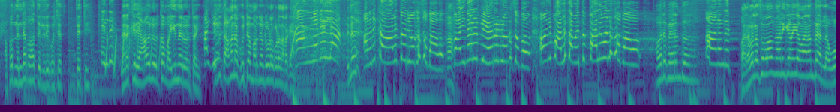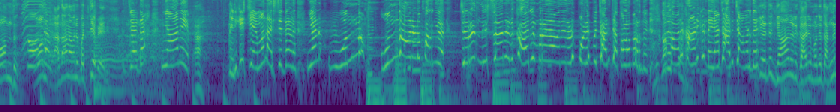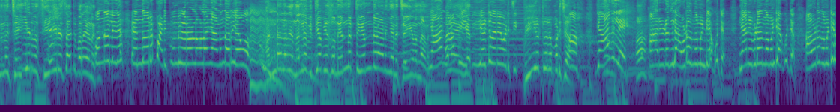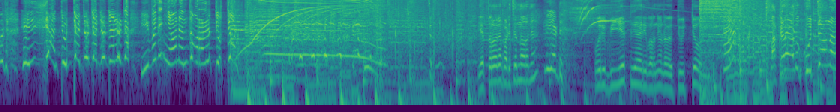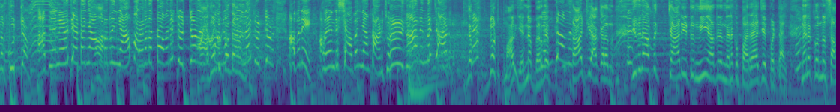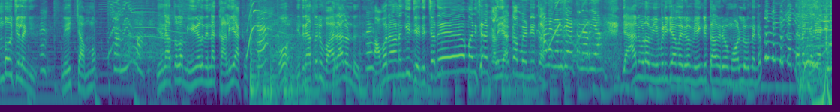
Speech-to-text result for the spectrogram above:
അപ്പൊ നിന്റെ ഭാഗത്തില്ലേ കൊച്ചെ തെറ്റ്? എന്ത് നിനക്ക് രാവിലെ ഒരുത്തം വൈകുന്നേരം ഒരുത്തൻ. ഇത് എന്നിട്ട് അവനെ കുറ്റം പറഞ്ഞോണ്ട് കൂടെ കൂടെ നടക്കണം അങ്ങനെയല്ല പിന്നെ? അവന് കാലത്ത് ഒരു വക സ്വഭാവം. വൈകുന്നേരം വേറൊരു രോഗ സ്വഭാവം. അവന് പല സമയത്തും പല പല സ്വഭാവം. അവന്റെ പേരെന്താ ആനന്ദൻ പല പല സ്വഭാവം കാണിക്കണമെങ്കിൽ അവൻ അനന്തല്ല ഓന്ത്. ഓന്ത്. അതാണ് അവന് പറ്റിയ പേര്. ചേട്ടാ ഞാനേ. എനിക്ക് ക്ഷമ നശിച്ചിട്ടാണ്. ഞാൻ ഒന്നും ഒന്നും അവനോട് പറഞ്ഞു ചെറിയ നിസ്സാര ഒരു കാര്യം പറയാൻ അവൻ എന്നോട് പൊഴപ്പ് ചാടിച്ചാത്തോളം പറഞ്ഞു. അപ്പൊ അവനെ കാണിക്കണ്ടേ? ഞാൻ ചാടിച്ചാവണത്. ഇത് ഞാനൊരു കാര്യം പറഞ്ഞിട്ട് അങ്ങനെയൊന്നും ചെയ്യരുത്. സീരിയസ് ആയിട്ട് പറയാണ്. ഒന്നുമില്ലല്ലോ. ഒരു പഠിപ്പും വിവരമുള്ളവളാ ഞാനെന്ന് അറിയാവോ? കണ്ടറിയാം നല്ല വിദ്യാഭ്യാസം ഉണ്ട്. എന്നിട്ട് എന്തിനാണ് ഞാൻ ചെയ്യണമെന്നാണ്? ഞാൻ ബി എഡ് വരെ പഠിച്ചു. ബി എഡ് വരെ പഠിച്ച? ഞാനില്ലേ ആരോടെങ്കിലും അവിടെ ഒന്നും മിണ്ടിയാ കുറ്റം. എത്ര വരെ പഠിച്ചെന്ന് പറഞ്ഞ? ബി എഡ് ഒരു ബി എഡുകാരി പറഞ്ഞോണ്ടല്ലോ ട്വിറ്റോ മക്കളെ അത് കുറ്റം കുറ്റം. അത് തന്നെയാണ് ചേട്ടാ ഞാൻ പറഞ്ഞത്. ഞാൻ പറയണതൊക്കെ അവന് അതുകൊണ്ട് ഇപ്പൊ എന്താണ്? ചുറ്റുമാണ് അവനെ അവനെന്റെ ശവം ഞാൻ കാണിച്ചു. കൊടുക്കും. ഞാൻ ഇന്ന് ചാടും. ഇങ്ങോട്ട് മാറി എന്നെ വെറുതെ എന്താന്ന്? സാക്ഷിയാക്കലെന്ന്. ഇതിനകത്ത് ചാടിയിട്ട് നീ അതിന് നിനക്ക് പരാജയപ്പെട്ടാൽ നിനക്കൊന്നും സംഭവിച്ചില്ലെങ്കിൽ നീ ചമ്മും. ഇതിനകത്തുള്ള മീനുകൾ നിന്നെ കളിയാക്കും. ഓ ഇതിനകത്തൊരു വരാലുണ്ട്. അവനാണെങ്കിൽ ജനിച്ചതേ മനുഷ്യനെ കളിയാക്കാൻ വേണ്ടിട്ടാണ് ഞാനിവിടെ മീൻ പിടിക്കാൻ വരുമോ മീൻ കിട്ടാൻ വരുമോ മോളിൽ വന്ന് എന്നെ കളിയാക്കി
